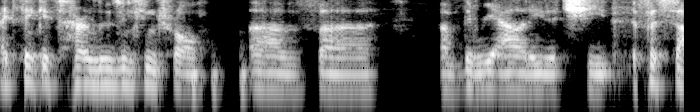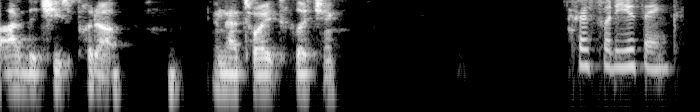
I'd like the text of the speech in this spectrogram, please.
I think it's her losing control of uh, of the reality that she, the facade that she's put up, and that's why it's glitching. Chris, what do you think?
